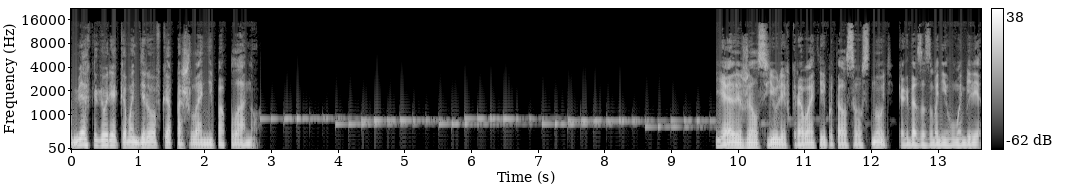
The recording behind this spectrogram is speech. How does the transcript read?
Мягко говоря, командировка пошла не по плану. Я лежал с Юлей в кровати и пытался уснуть, когда зазвонил мобилет.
